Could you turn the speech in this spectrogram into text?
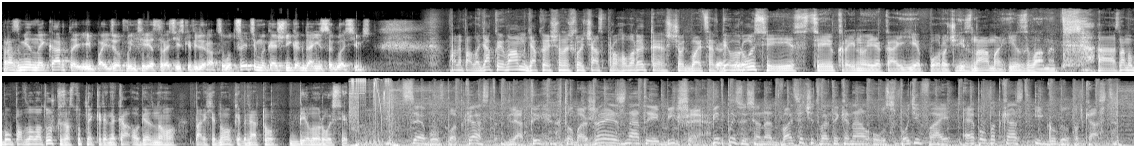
разменной картой и пойдет в интересы Российской Федерации. Вот с этим мы, конечно, никогда не согласимся. Пане Павло, дякую вам. Дякую, що знайшли час проговорити, що відбувається дякую. в Білорусі і з цією країною, яка є поруч із нами і з вами. З нами був Павло Латушко, заступник керівника об'єднаного перехідного кабінету Білорусі. Це був подкаст для тих, хто бажає знати більше. Підписуйся на 24 канал у Spotify, Apple Podcast і Google Podcast.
